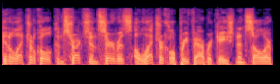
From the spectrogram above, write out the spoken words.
in electrical construction service, electrical prefabrication, and solar.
